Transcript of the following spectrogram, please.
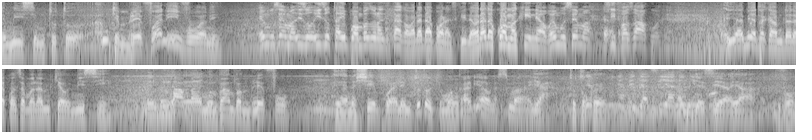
eh, misi mtoto mke mrefu, yani hivyo yani. Hebu sema hizo hizo type ambazo unazitaka wadada hapa wanasikiliza. Wadada kuwa makini hapo. Hebu sema sifa zako. eh. Ya, mimi nataka mdada kwanza mwanamke awe misi Mwembamba. E, mwembamba mrefu Mm. E, ana shape yani, mtoto ukimwangalia unasema ya mtoto kweli amejazia nini? amejazia ya hivyo.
